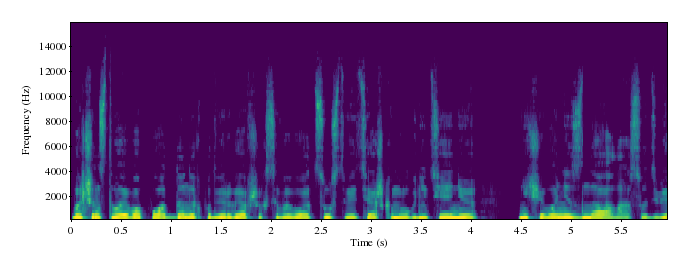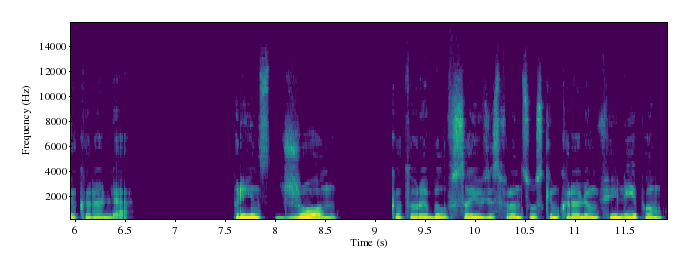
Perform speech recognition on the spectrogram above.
Большинство его подданных, подвергавшихся в его отсутствие тяжкому угнетению, ничего не знала о судьбе короля. Принц Джон, который был в союзе с французским королем Филиппом,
